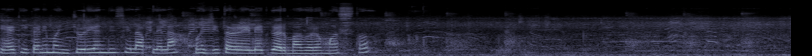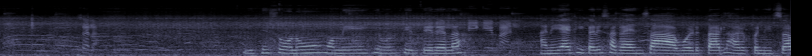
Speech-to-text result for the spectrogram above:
या ठिकाणी मंचुरियन दिसेल आपल्याला. भजी तळलेले आहेत गरमागरम मस्त. इथे सोनू मम्मी घेऊन फिरते त्याला. आणि या ठिकाणी सगळ्यांचा आवडता लहानपणीचा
